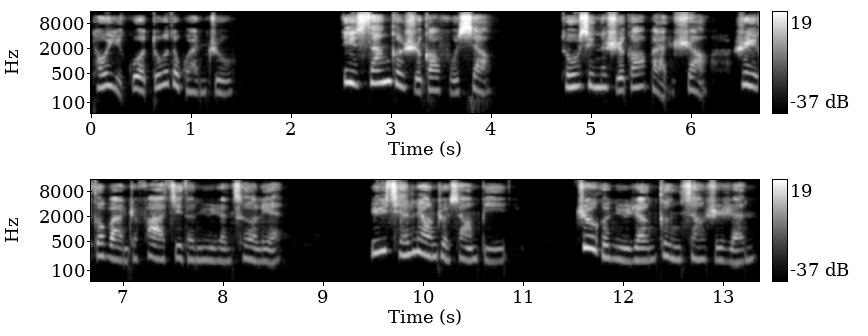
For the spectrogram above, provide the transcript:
投以过多的关注。第三个石膏符像，图形的石膏板上是一个挽着发髻的女人侧脸。与前两者相比，这个女人更像是人，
